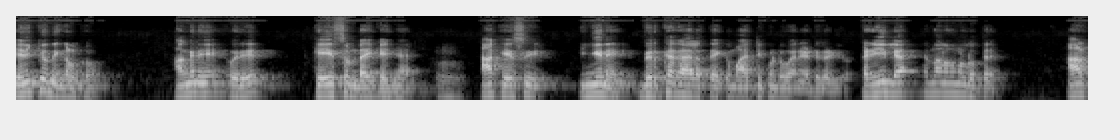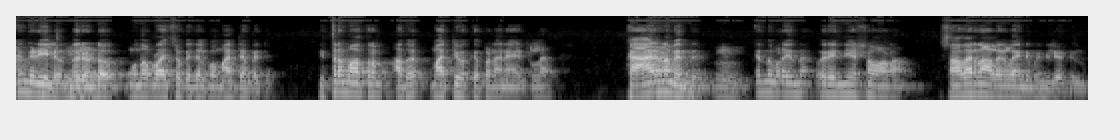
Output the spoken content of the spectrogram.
എനിക്കോ നിങ്ങൾക്കോ അങ്ങനെ ഒരു കേസ് ഉണ്ടായിക്കഴിഞ്ഞാൽ. ആ കേസ് ഇങ്ങനെ ദീർഘകാലത്തേക്ക് മാറ്റിക്കൊണ്ടുപോകാനായിട്ട് കഴിയുമോ? കഴിയില്ല എന്നാണ് നമ്മളുടെ ഉത്തരം. ആർക്കും കഴിയില്ല. ഒന്നോ രണ്ടോ മൂന്നോ പ്രാവശ്യമൊക്കെ ചിലപ്പോൾ മാറ്റാൻ പറ്റും. ഇത്രമാത്രം അത് മാറ്റിവെക്കപ്പെടാനായിട്ടുള്ള കാരണമെന്ത്? എന്ത് എന്ന് പറയുന്ന ഒരു അന്വേഷണമാണ് സാധാരണ ആളുകൾ അതിന്റെ മുന്നിൽ വെക്കുന്നത്.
